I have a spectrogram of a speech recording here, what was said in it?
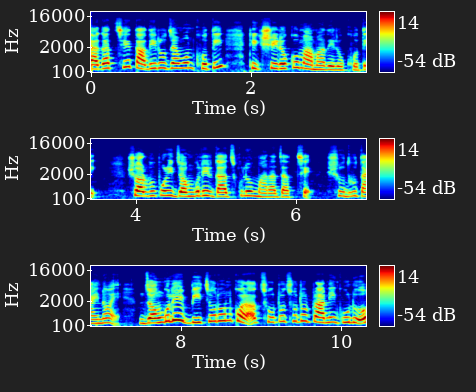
লাগাচ্ছে, তাদেরও যেমন ক্ষতি, ঠিক সেরকম আমাদেরও ক্ষতি। সর্বোপরি জঙ্গলের গাছগুলো মারা যাচ্ছে। শুধু তাই নয় জঙ্গলে বিচরণ করা ছোট ছোট প্রাণীগুলোও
